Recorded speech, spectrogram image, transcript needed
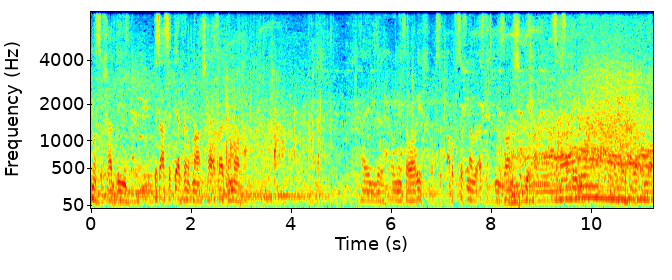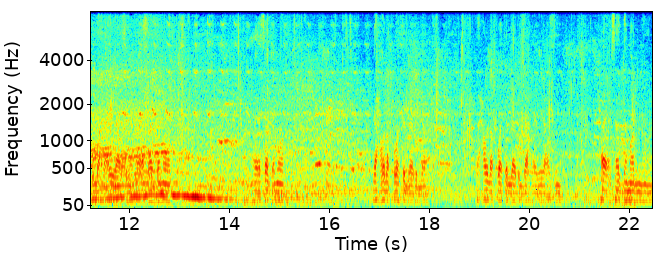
حمص الخالدية 9 6 2012 هاي اسعاد دمار هاي هوني صواريخ. عم بقصفنا بأسلحة نظام الشبيحة تسعة صقيلي لا بالله العلي العظيم هاي اسعاد دمار هاي اسعاد دمار لا حول ولا قوة إلا بالله. لا حول ولا قوة إلا بالله العلي العظيم. هاي اسعاد دمار من هون.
